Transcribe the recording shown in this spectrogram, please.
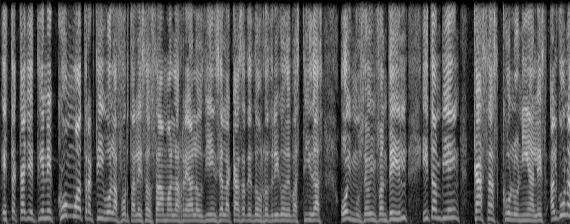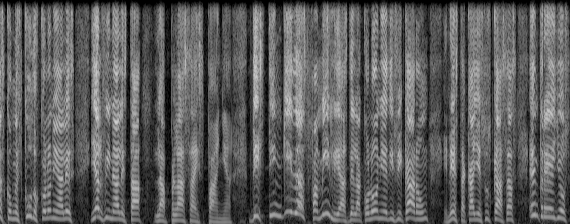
Esta calle tiene como atractivo la Fortaleza Osama, la Real Audiencia, la Casa de Don Rodrigo de Bastidas, hoy Museo Infantil, y también casas coloniales, algunas con escudos coloniales, y al final está la Plaza España. Distinguidas familias de la colonia edificaron en esta calle sus casas, entre ellos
